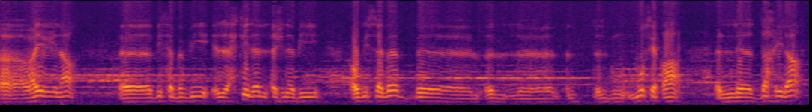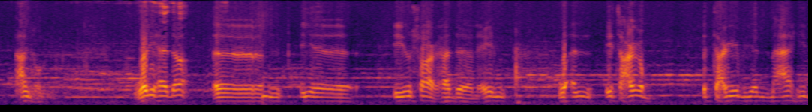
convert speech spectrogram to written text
آه، غيرنا آه، بسبب الاحتلال الأجنبي أو بسبب الموسيقى الداخلة عندهم. ولهذا آه، ينشر هذا العلم وأن يتعرب التعريب ديال المعاهد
